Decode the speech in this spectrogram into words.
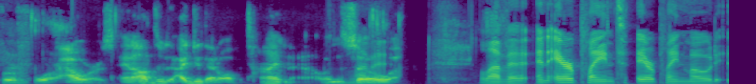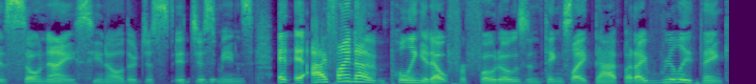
for four hours. And I'll do, I do that all the time now. And so, Love it. And airplane airplane mode is so nice. You know, they're just it just means it, it, I find I'm pulling it out for photos and things like that. But I really think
